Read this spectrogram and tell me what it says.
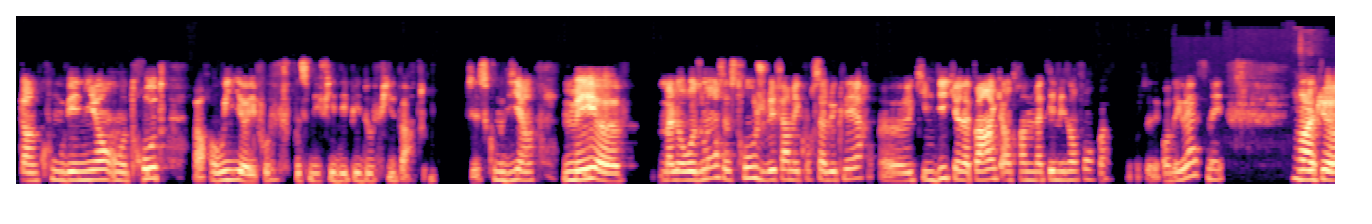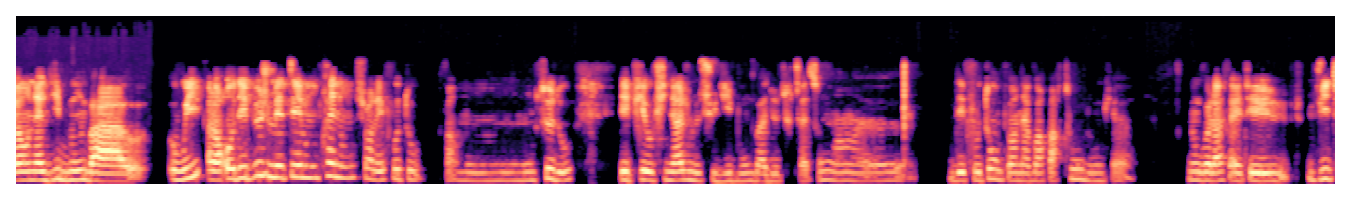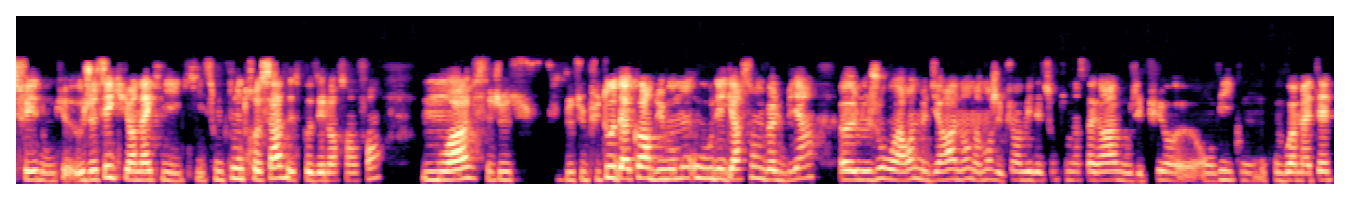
d'inconvénients, entre autres. Alors oui, euh, il faut, se méfier des pédophiles partout, c'est ce qu'on dit, hein. mais euh, malheureusement, ça se trouve, je vais faire mes courses à Leclerc, qui me dit qu'il y en a pas un qui est en train de mater mes enfants, quoi. Ça dépend dégueulasse, mais donc on a dit bon bah oui. Alors au début, je mettais mon prénom sur les photos, enfin mon, pseudo, et puis au final, je me suis dit bon bah de toute façon, hein, des photos, on peut en avoir partout, donc donc voilà, ça a été vite fait. Donc euh, je sais qu'il y en a qui, qui sont contre ça, d'exposer leurs enfants. Moi, je, je suis plutôt d'accord du moment où les garçons veulent bien. Euh, le jour où Aaron me dira non maman j'ai plus envie d'être sur ton Instagram ou j'ai plus euh, envie qu'on voit ma tête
